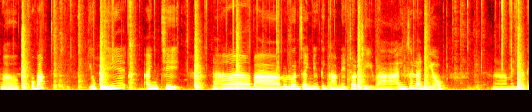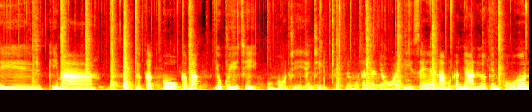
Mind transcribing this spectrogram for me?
ờ, các cô bác yêu quý anh chị đã và luôn luôn dành những tình cảm đến cho chị và anh rất là nhiều. À, mình nữa thì khi mà được các cô các bác yêu quý chị ủng hộ chị anh chị được một căn nhà nhỏ ấy, thì sẽ là một căn nhà nữa kiên cố hơn.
